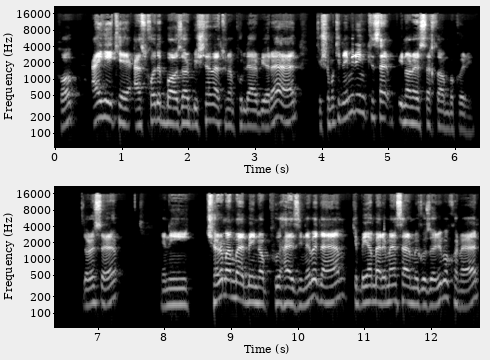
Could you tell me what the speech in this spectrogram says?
خب؟ اگه که از خود بازار بیشتر نتونن پول در بیارن که شما که نمیرین که سر- اینا رو استخدام بکنین. درسته؟ یعنی چرا من باید به اینا پول هزینه بدم که بیان برای من سرمایه گذاری بکنن؟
